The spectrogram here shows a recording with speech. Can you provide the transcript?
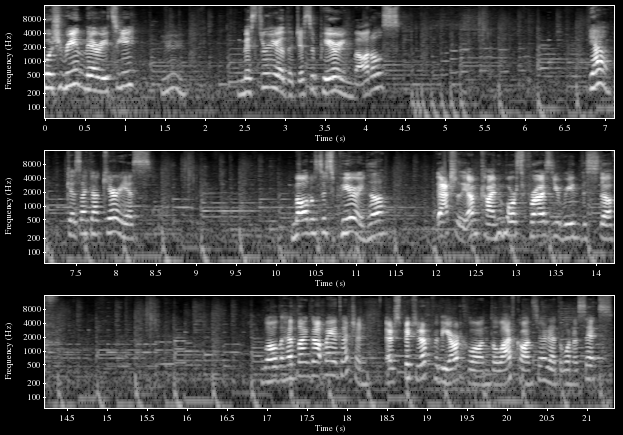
What you reading there, Itsuki? Hmm. Mystery of the Disappearing Models? Yeah, guess I got curious. Models disappearing, huh? Actually, I'm kind of more surprised you read this stuff. Well, the headline got my attention. I just picked it up for the article on the live concert at the 106.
